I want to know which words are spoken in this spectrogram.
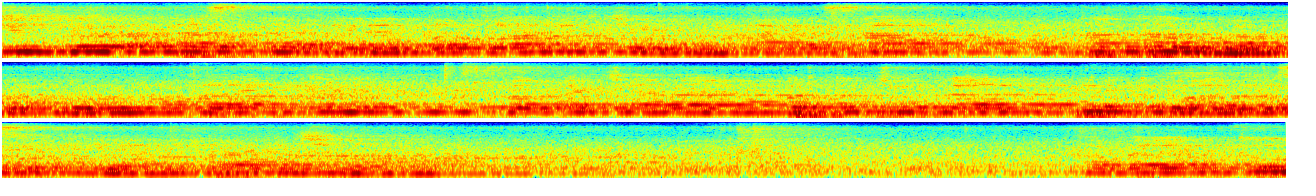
Puji syukur atas kehadiran Allah. Maha Esa Kita tahu hamalen itu acara pertunjukan virtual kesekian tradisional Hamalen itu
